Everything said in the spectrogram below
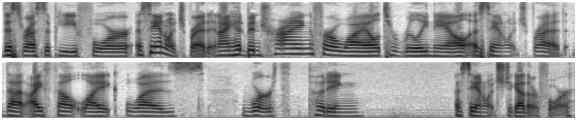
this recipe for a sandwich bread. And I had been trying for a while to really nail a sandwich bread that I felt like was worth putting a sandwich together for.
